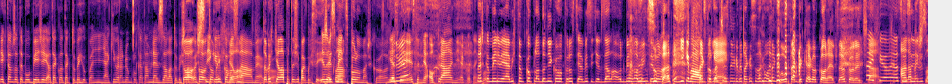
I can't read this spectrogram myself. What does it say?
jak tam za tebou běžej a takhle, tak to bych úplně nějakýho random kluka tam nevzala. To bych To- šla až to- s to někým, bych koho chtěla. znám. Jako. To bych chtěla, protože pak bych si i řekla, jít spolu, Mařko, ale jestli, dvě, jestli mě ochrání jako ten Mařko, my dvě, já bych tam kopla do někoho prostě, aby si tě vzal a odběhla bych ty Super. vole. A ty díky moc, Tak tohle přesně, kdyby taky se zachoval ten kluk, tak bych jako konec, jo, konečná. Ach jo, já si A tam myslím, bych že se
